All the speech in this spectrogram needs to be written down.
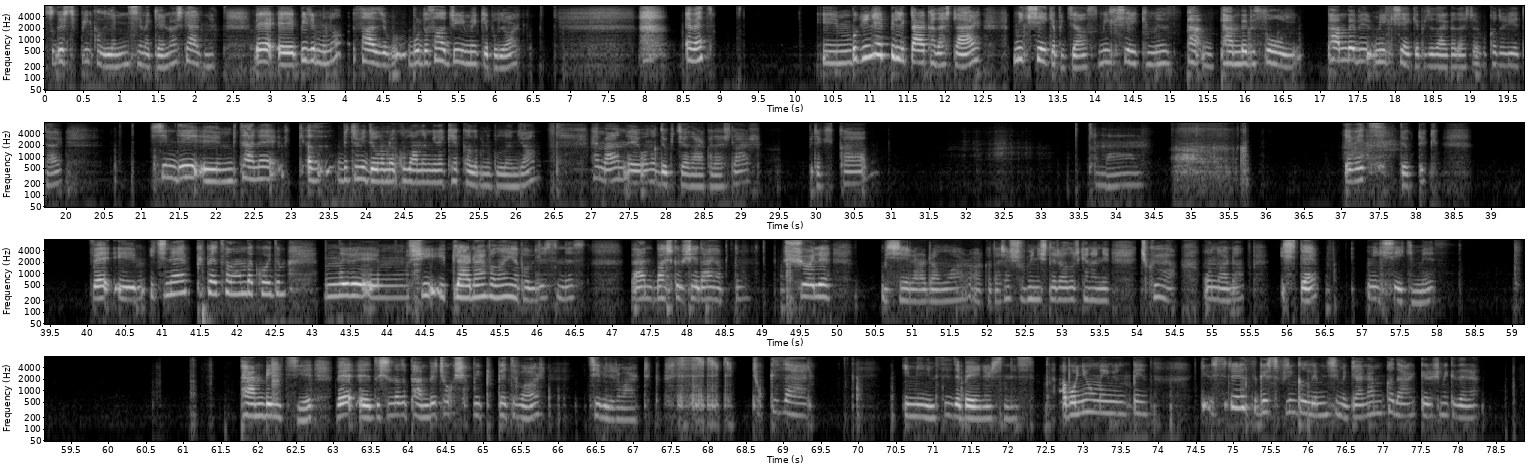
Sugar Sprinkle ile mini yemeklerine hoş geldiniz. Ve e, bilin bunu sadece bu- burada sadece yemek yapılıyor. Evet. Ee, Bugün hep birlikte arkadaşlar milkshake yapacağız. Milkshake'imiz pe- pembe bir soğuk. Pembe bir milkshake yapacağız arkadaşlar. Bu kadar yeter. Şimdi e, bir tane bütün videolarımda kullandığım yine kek kalıbını kullanacağım. Hemen e, ona dökeceğiz arkadaşlar. Bir dakika. Tamam. Evet döktük. Ve e, içine pipet falan da koydum. Bunları e, şu iplerden falan yapabilirsiniz. Ben başka bir şeyden yaptım. Şöyle bir şeylerden var arkadaşlar. Şu minişleri alırken hani çıkıyor ya onlardan. İşte milkshake'imiz. Pembe içi ve e, dışında da pembe çok şık bir pipeti var. İçebilirim artık. Çok güzel. Eminim siz de beğenirsiniz. Abone olmayı unutmayın. Görüşürüz. Sugar Sprinkle Lemon yemeklerden bu kadar. Görüşmek üzere.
